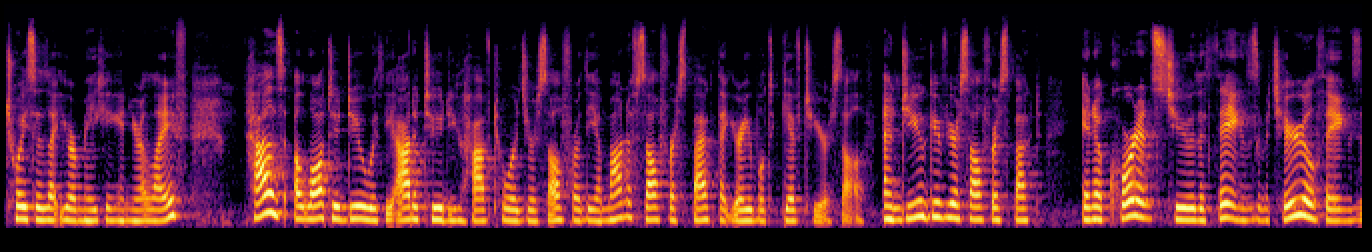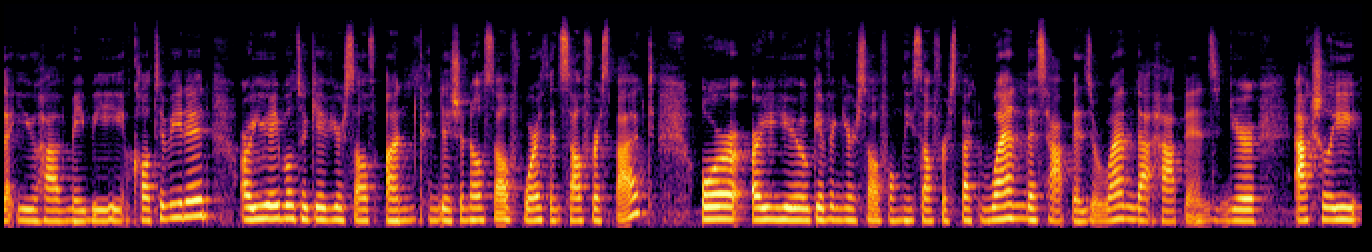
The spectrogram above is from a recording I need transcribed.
choices that you're making in your life has a lot to do with the attitude you have towards yourself or the amount of self respect that you're able to give to yourself. And do you give yourself respect in accordance to the things, the material things that you have maybe cultivated? Are you able to give yourself unconditional self worth and self respect? Or are you giving yourself only self respect when this happens or when that happens and you're actually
